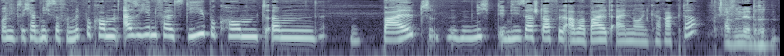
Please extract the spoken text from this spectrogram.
Und ich habe nichts davon mitbekommen. Also jedenfalls, die bekommt ähm, bald, nicht in dieser Staffel, aber bald einen neuen Charakter. Also in der dritten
